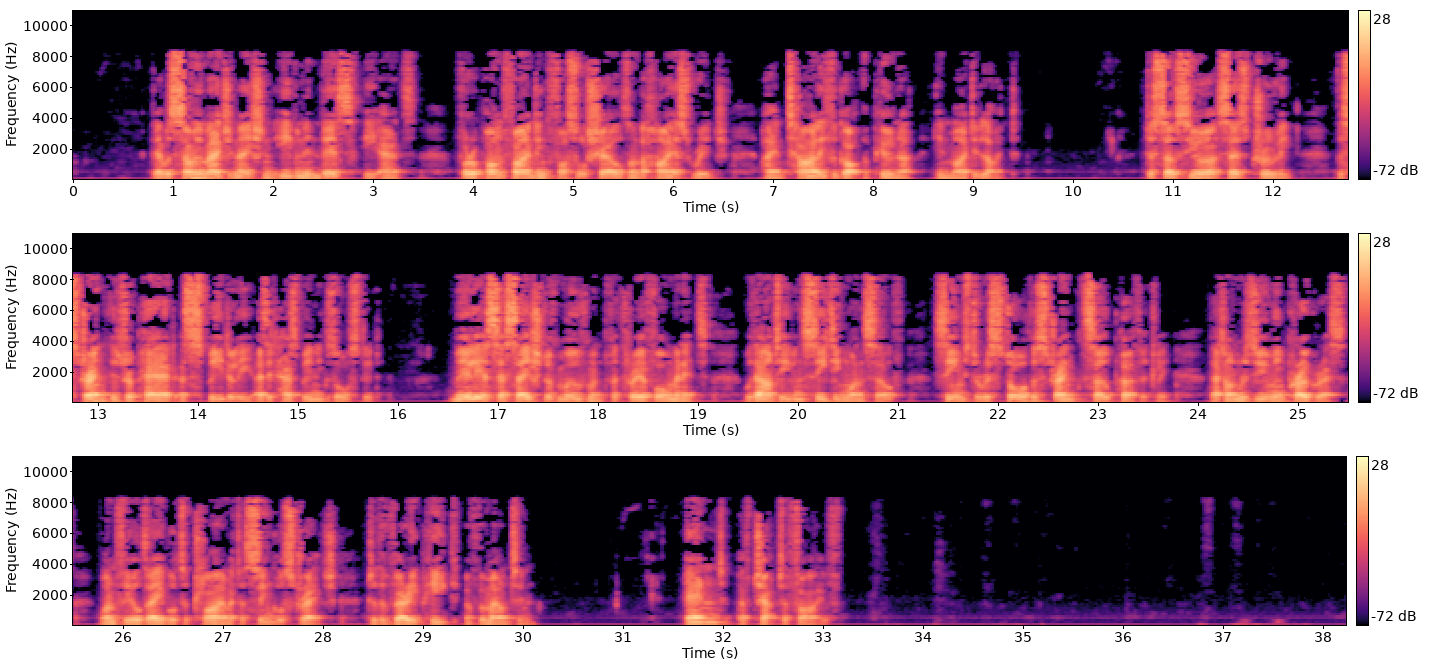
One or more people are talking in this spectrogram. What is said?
There was some imagination even in this, he adds, for upon finding fossil shells on the highest ridge, I entirely forgot the puna in my delight. De Saussure says truly, the strength is repaired as speedily as it has been exhausted. Merely a cessation of movement for three or four minutes, without even seating oneself, seems to restore the strength so perfectly that on resuming progress one feels able to climb at a single stretch to the very peak of the mountain. End of Chapter 5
